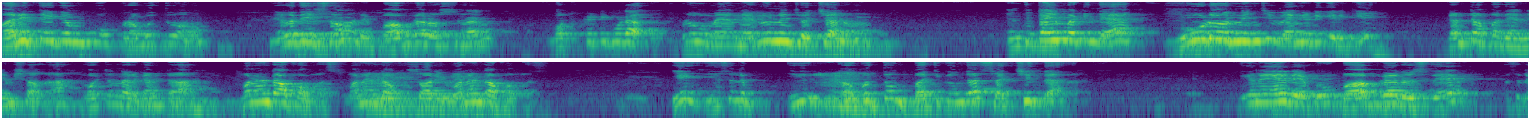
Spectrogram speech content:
బరితెగింపు ప్రభుత్వం నిలదీస్తాం. రేపు బాబు గారు వస్తున్నారు. ఒక్కటి కూడా ఇప్పుడు నేను నెల్లూరు నుంచి వచ్చాను. ఎంత టైం పట్టిందే? గూడూరు నుంచి వెంకటగిరికి గంట పదిహేను నిమిషాల? ఒకటిన్నర గంట? One and half hours. One and half sorry one and half hours. ఏ అసలు ఈ ప్రభుత్వం బతికుందా సచ్చిందా? ఇకనే రేపు బాబు గారు వస్తే అసలు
